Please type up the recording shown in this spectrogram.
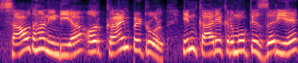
Savdhaan India और क्राइम पेट्रोल इन कार्यक्रमों के ज़रिए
